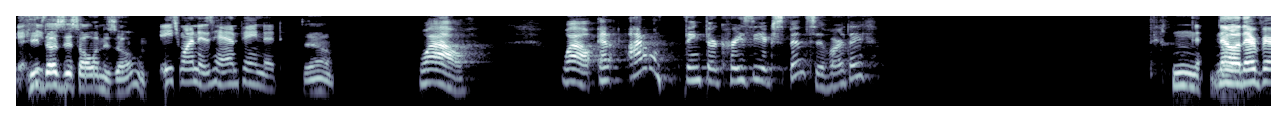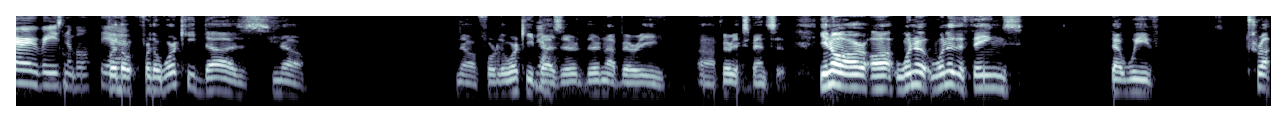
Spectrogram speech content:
Yeah, he he's does this all on his own each one is hand painted. yeah Wow. Wow. And I don't think they're crazy expensive, are they? No, no they're very reasonable. for the for the work he does no no for the work he Yeah. does they're they're not very uh, very expensive you know our, uh one of one of the things that we've try,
